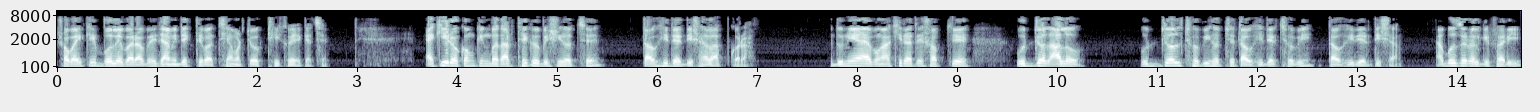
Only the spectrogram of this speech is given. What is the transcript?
সবাইকে বলে বেড়াবে যে, আমি দেখতে পাচ্ছি আমার চোখ ঠিক হয়ে গেছে। একই রকম কিংবা তার থেকেও বেশি হচ্ছে তাওহিদের দিশা লাভ করা। দুনিয়া এবং আখিরাতে সবচেয়ে উজ্জ্বল আলো, উজ্জ্বল ছবি হচ্ছে তাওহিদের ছবি, তাওহিদের দিশা। আবুজর আল গিফারি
